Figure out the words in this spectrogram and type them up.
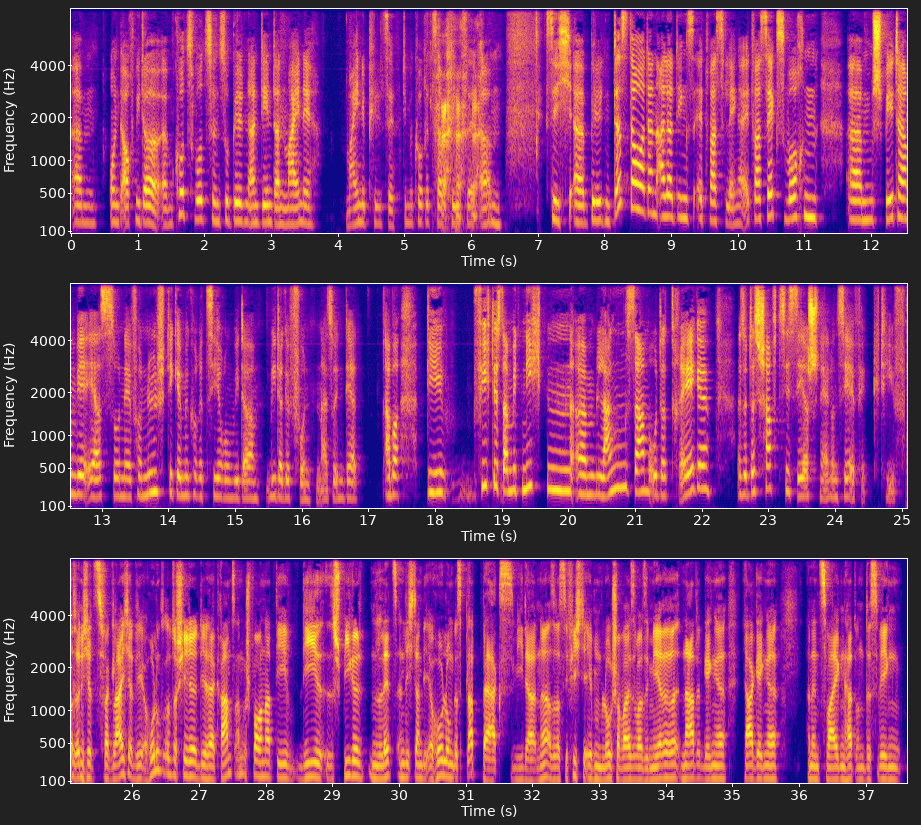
ähm, und auch wieder ähm, Kurzwurzeln zu bilden, an denen dann meine meine Pilze, die Mykorrhiza-Pilze, ähm, sich äh, bilden. Das dauert dann allerdings etwas länger, etwa sechs Wochen. Ähm, später haben wir erst so eine vernünftige Mykorrhizierung wieder, wieder gefunden. Also in der, aber die Fichte ist damit nicht ähm, langsam oder träge. Also das schafft sie sehr schnell und sehr effektiv. Also wenn ich jetzt vergleiche, die Erholungsunterschiede, die Herr Krams angesprochen hat, die, die spiegelten letztendlich dann die Erholung des Blattwerks wieder. Ne? Also dass die Fichte eben logischerweise, weil sie mehrere Nadelgänge, Jahrgänge an den Zweigen hat und deswegen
